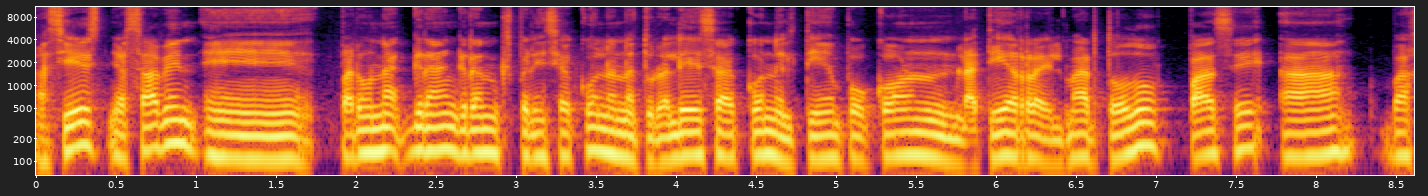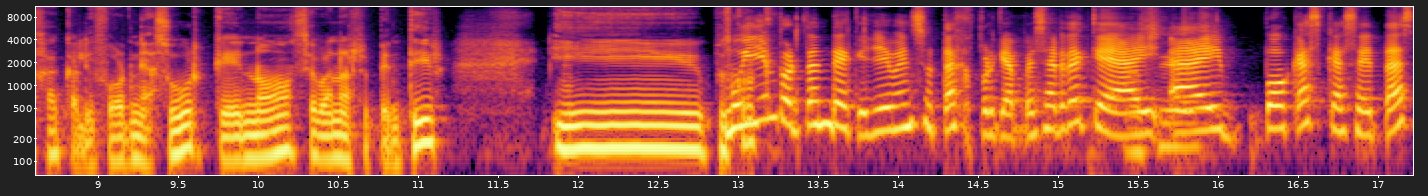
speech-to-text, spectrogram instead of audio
Así es, ya saben, eh, para una gran, gran experiencia con la naturaleza, con el tiempo, con la tierra, el mar, todo, pase a Baja California Sur, que no se van a arrepentir. Y pues Muy importante que lleven su tag porque a pesar de que hay, hay pocas casetas,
